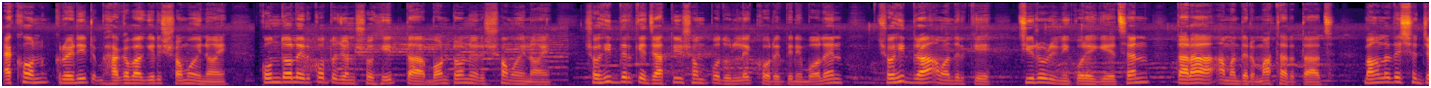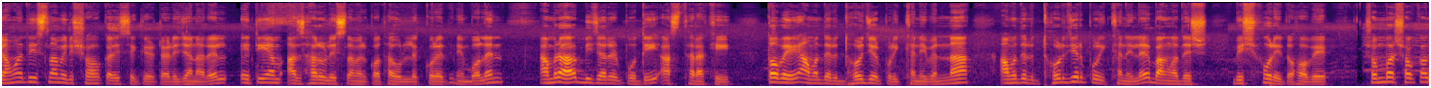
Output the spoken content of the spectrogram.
এখন ক্রেডিট ভাগাভাগির সময় নয়। কোন দলের কতজন শহীদ তা বন্টনের সময় নয়। শহীদদেরকে জাতীয় সম্পদ উল্লেখ করে তিনি বলেন, শহীদরা আমাদেরকে চিরঋণী করে গিয়েছেন। তারা আমাদের মাথার তাজ। বাংলাদেশের জামায়াতে ইসলামের সহকারী সেক্রেটারি জেনারেল এটিএম আজহারুল ইসলামের কথা উল্লেখ করে তিনি বলেন, আমরা বিচারের প্রতি আস্থা রাখি, তবে আমাদের ধৈর্যের পরীক্ষা নেবেন না। আমাদের ধৈর্যের পরীক্ষা নিলে বাংলাদেশ বিস্ফোরিত হবে। সোমবার সকাল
